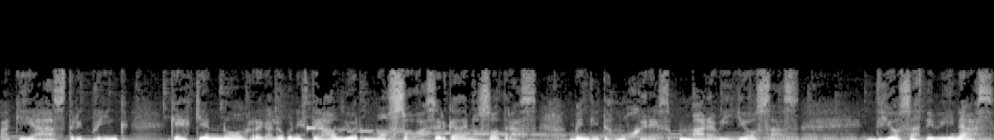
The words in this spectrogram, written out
aquí a Astrid Brink, que es quien nos regaló con este audio hermoso acerca de nosotras, benditas mujeres maravillosas, diosas divinas,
